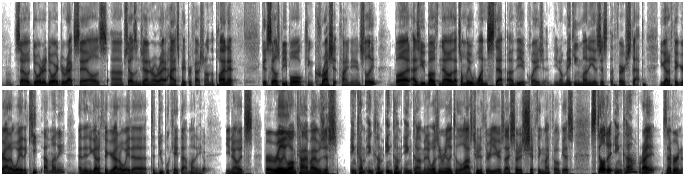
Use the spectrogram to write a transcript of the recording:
Mm-hmm. So door to door direct sales, um, sales in general, right? Highest paid profession on the planet. Good salespeople can crush it financially, Mm-hmm. but as you both know, that's only one step of the equation. You know, making money is just the first step. You got to figure out a way to keep that money, and then you got to figure out a way to to duplicate that money. Mm-hmm. Yep. You know, it's for a really long time I was just income, income, income, income. And it wasn't really till the last two to three years that I started shifting my focus still to income, right? It's never an,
